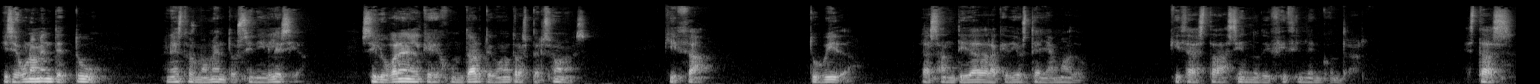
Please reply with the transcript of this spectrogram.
Y seguramente tú, en estos momentos, sin iglesia, sin lugar en el que juntarte con otras personas, quizá tu vida, la santidad a la que Dios te ha llamado, quizá está siendo difícil de encontrar. Estás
